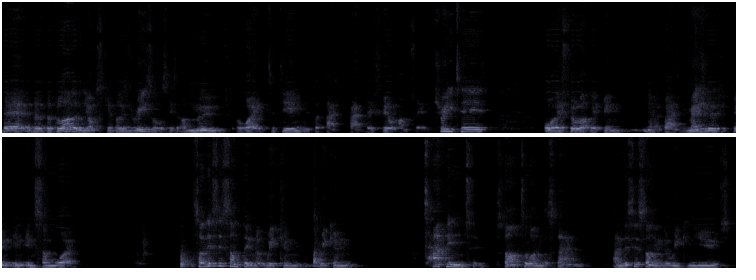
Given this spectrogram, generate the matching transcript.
the, the blood and the oxygen, those resources are moved away to dealing with the fact that they feel unfairly treated or they feel like they've been you know, badly measured in, in, in some way. So this is something that we can, we can tap into, start to understand, and this is something that we can use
